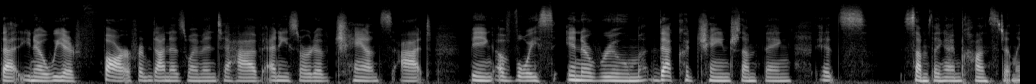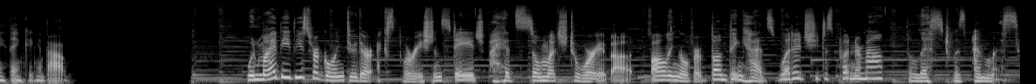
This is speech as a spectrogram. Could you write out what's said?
that, you know, we are far from done as women to have any sort of chance at being a voice in a room that could change something. It's something I'm constantly thinking about. When my babies were going through their exploration stage, I had so much to worry about falling over, bumping heads. What did she just put in her mouth? The list was endless.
